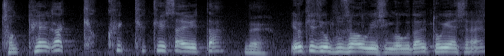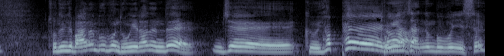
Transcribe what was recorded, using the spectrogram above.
적폐가 켜켜이 쌓여 있다. 네. 이렇게 지금 분석하고 계신 거거든요. 동의하시나요? 저도 이제 많은 부분 동의를 하는데 이제 그 협회가 동의하지 않는 부분이 있어요?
